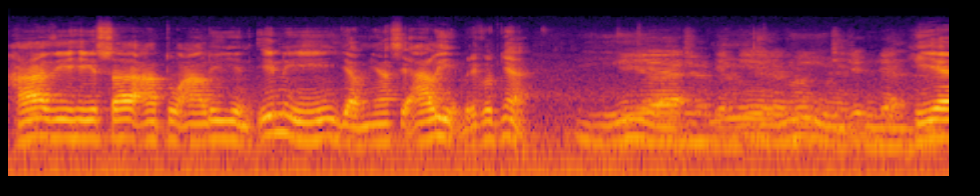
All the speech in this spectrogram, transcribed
Hadhihi sa'atu aliyin ini jamnya si Ali. Berikutnya. Hiya jamilun jiddan. Hiya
